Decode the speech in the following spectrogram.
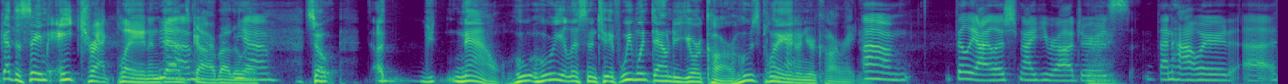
Got the same eight track playing in Yeah. Dad's car, by the way. Yeah. So uh, now, who who are you listening to? If we went down to your car, who's playing on your car right now? Um, Billie Eilish, Maggie Rogers, Ben Howard, uh,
